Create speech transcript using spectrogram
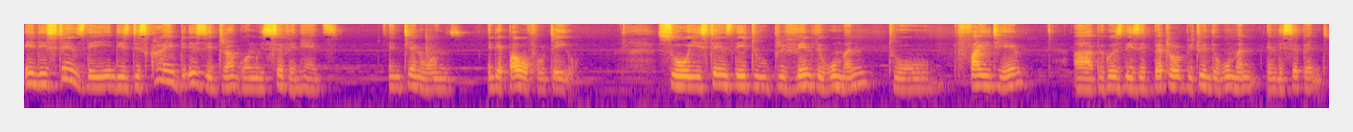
And he stands there and is described as a dragon with seven heads and ten horns and a powerful tail. So he stands there to prevent the woman to fight him uh, because there's a battle between the woman and the serpent.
